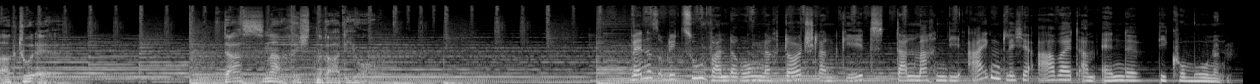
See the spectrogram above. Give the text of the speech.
aktuell. Das Nachrichtenradio. Wenn es um die Zuwanderung nach Deutschland geht, dann machen die eigentliche Arbeit am Ende die Kommunen.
